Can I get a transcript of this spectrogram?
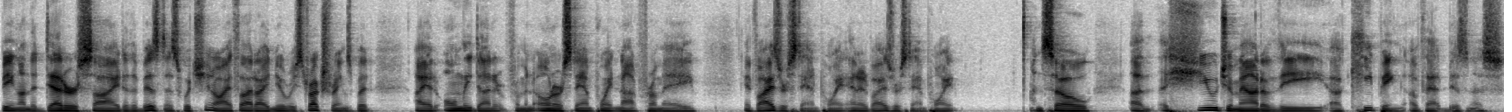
being on the debtor side of the business, which you know I thought I knew restructurings, but I had only done it from an owner standpoint, not from a advisor standpoint, an advisor standpoint, and so uh, a huge amount of the uh, keeping of that business.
